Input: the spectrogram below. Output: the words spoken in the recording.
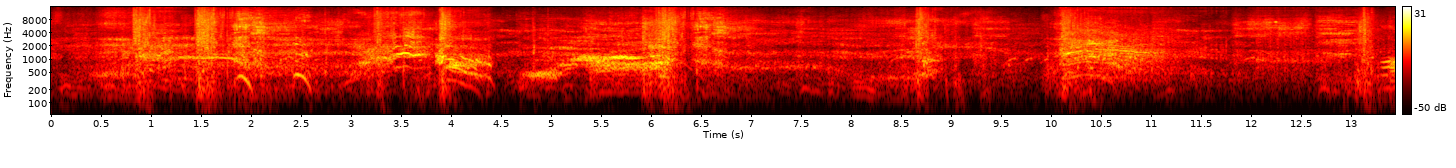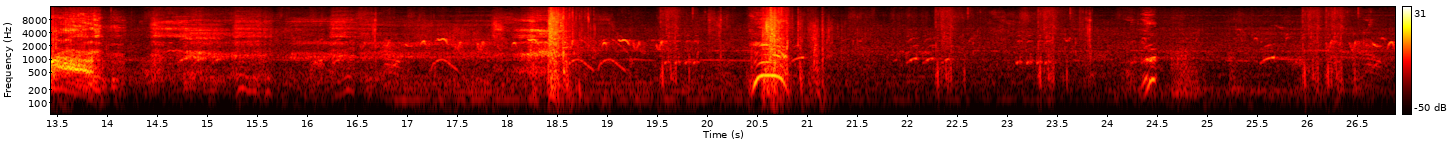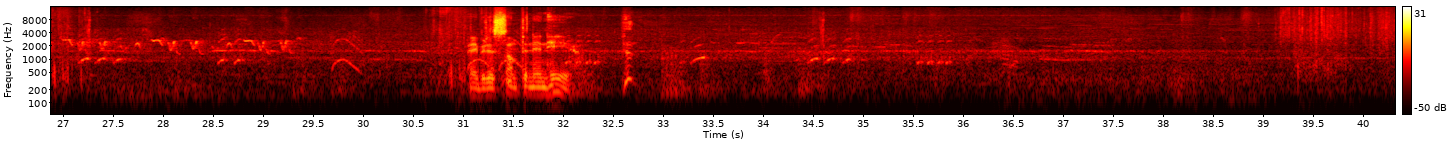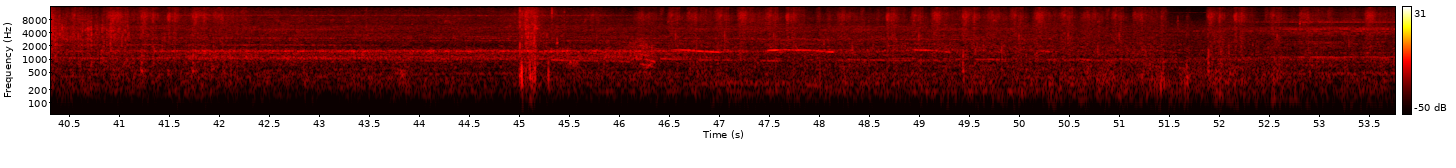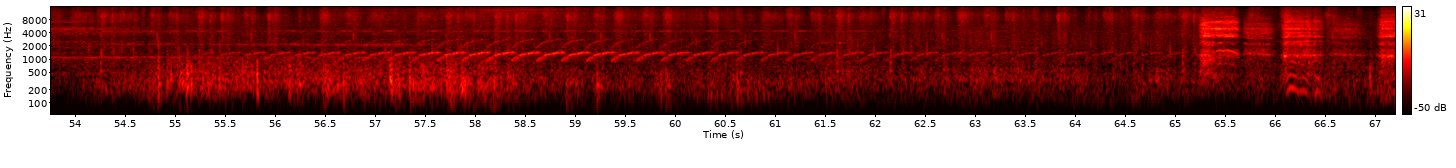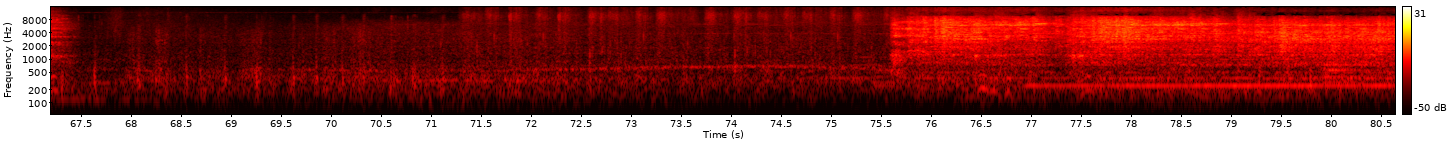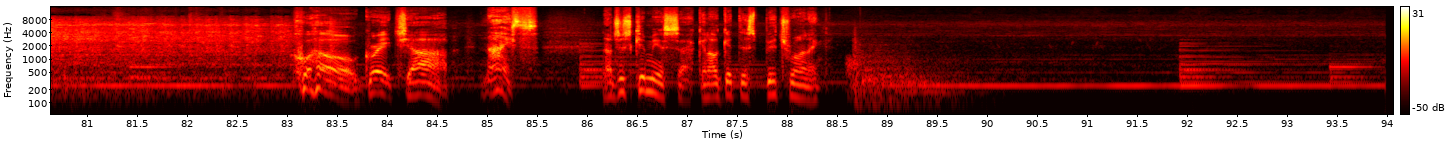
Yeah. Maybe there's something in here. Whoa, great job. Nice. Now just give me a sec and I'll get this bitch running.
